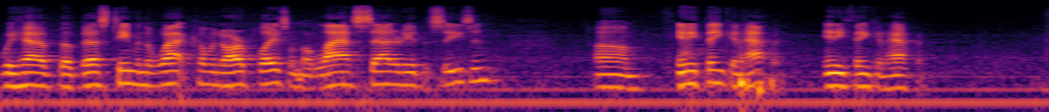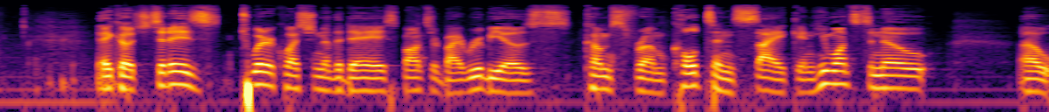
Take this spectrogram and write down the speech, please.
we have the best team in the WAC coming to our place on the last Saturday of the season. Um, anything can happen. Anything can happen. Hey, Coach. Today's Twitter question of the day, sponsored by Rubio's, comes from Colton Syke, and he wants to know uh,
